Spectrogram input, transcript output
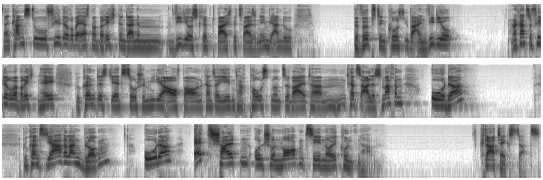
Dann kannst du viel darüber erstmal berichten in deinem Videoskript beispielsweise. Nehmen wir an, du bewirbst den Kurs über ein Video. Und dann kannst du viel darüber berichten, hey, du könntest jetzt Social Media aufbauen, kannst da jeden Tag posten und so weiter, hm, kannst du alles machen. Oder du kannst jahrelang bloggen oder Ads schalten und schon morgen 10 neue Kunden haben. Klartextsatz.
